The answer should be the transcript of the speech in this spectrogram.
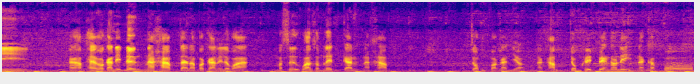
นี่นะครับแพงกว่ากันนิดนึงนะครับ แต่รับประกันเลยว่ามาซื้อความสำเร็จกันนะครับ จบกว่ากันเยอะนะครับ จบคลิปเพียงเท่านี้นะครับผม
